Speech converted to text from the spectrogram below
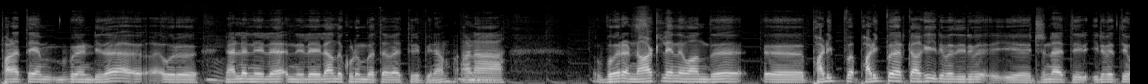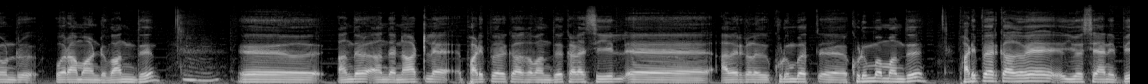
பணத்தையும் வேண்டிதான் ஒரு நல்ல நிலை நிலையில் அந்த குடும்பத்தை வைத்திருப்பினோம் ஆனால் வேறு நாட்டிலேருந்து வந்து படிப்ப படிப்பதற்காக இருபது இருபது ரெண்டாயிரத்தி இருபத்தி ஒன்று ஓராம் ஆண்டு வந்து அந்த அந்த நாட்டில் படிப்பதற்காக வந்து கடைசியில் அவர்களது குடும்ப குடும்பம் வந்து படிப்பதற்காகவே யுஎஸ்ஏ அனுப்பி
